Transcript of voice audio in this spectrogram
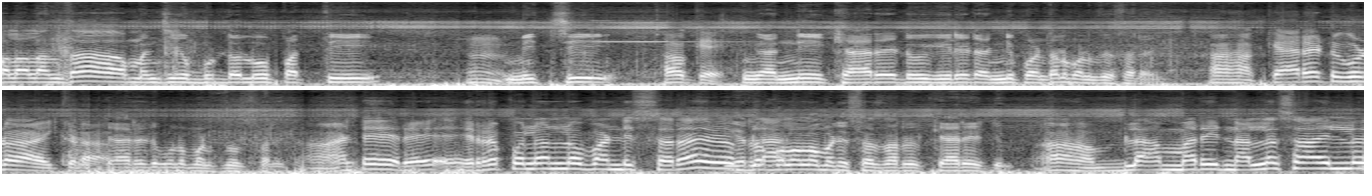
పొలాలంతా మంచిగా బుడ్డలు పత్తి. మిర్చి ఓకే ఇంకా అన్ని క్యారెట్ గిరెట్ అన్ని పంటలు పండుతాయి సార్ క్యారెట్ కూడా ఇక్కడ? క్యారెట్ కూడా పండుతుంది సార్. అంటే ఎర్ర పొలంలో పండిస్తారా? ఎర్ర పొలంలో పండిస్తారు సార్ క్యారెట్. మరి నల్ల సాయిల్లో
